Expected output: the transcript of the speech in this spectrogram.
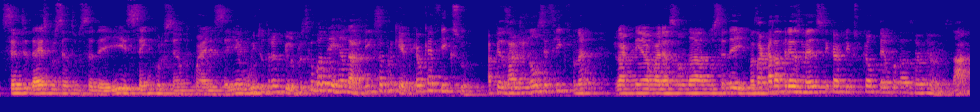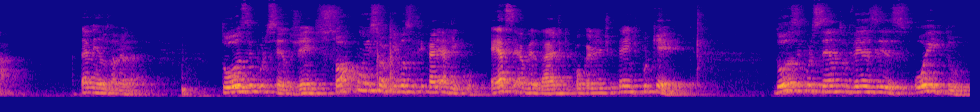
110% do CDI, 100% com LCI, é muito tranquilo. Por isso que eu botei renda fixa, por quê? Porque é o que é fixo, apesar de não ser fixo, né? Já que tem a variação da, do CDI. Mas a cada três meses fica fixo, que é o tempo das reuniões, tá? Até menos, na verdade. 12%. Gente, só com isso aqui você ficaria rico. Essa é a verdade que pouca gente entende. Por quê? 12% vezes 8,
